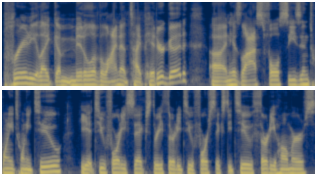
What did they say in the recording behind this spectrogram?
pretty like a middle of the lineup type hitter good. Uh, in his last full season, 2022, he hit 246, 332, 462, 30 homers.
